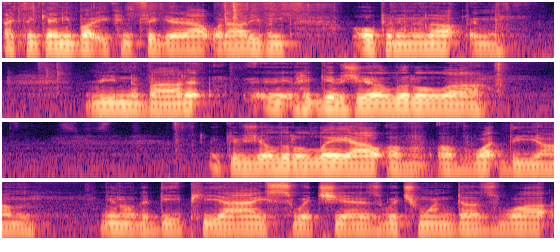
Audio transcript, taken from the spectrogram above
I think anybody can figure it out without even opening it up and reading about it. It gives you a little uh, it gives you a little layout of, of what the, um, you know, the DPI switch is, which one does what.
